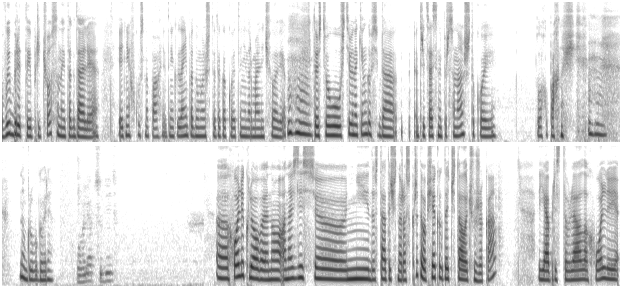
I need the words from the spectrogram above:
выбритые, причесанные и так далее и от них вкусно пахнет. Ты никогда не подумаешь, что это какой-то ненормальный человек. Угу. То есть у Стивена Кинга всегда отрицательный персонаж такой плохо пахнущий. Угу. ну, грубо говоря. Холли обсудить? Э, Холли клевая, но она здесь э, недостаточно раскрыта. Вообще, когда читала Чужака, я представляла Холли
